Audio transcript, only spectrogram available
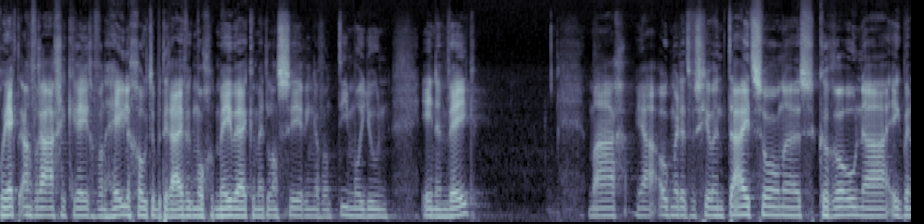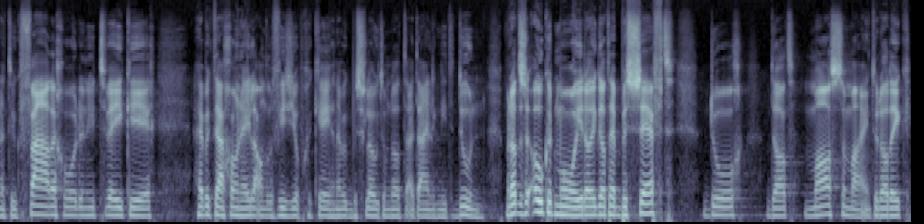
projectaanvragen gekregen van hele grote bedrijven. Ik mocht meewerken met lanceringen van 10 miljoen in een week. Maar ja, ook met het verschil in tijdzones, corona. Ik ben natuurlijk vader geworden nu twee keer. Heb ik daar gewoon een hele andere visie op gekregen en heb ik besloten om dat uiteindelijk niet te doen. Maar dat is ook het mooie, dat ik dat heb beseft door dat mastermind. Doordat ik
